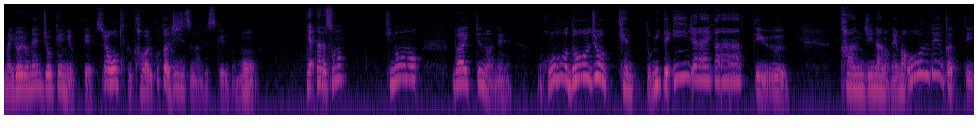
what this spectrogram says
まあ、いろいろね条件によってそれは大きく変わることは事実なんですけれどもいやただその昨日の場合っていうのはねほぼほぼ同条件と見ていいんじゃないかなっていう感じなのね。まあ、オール電化って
